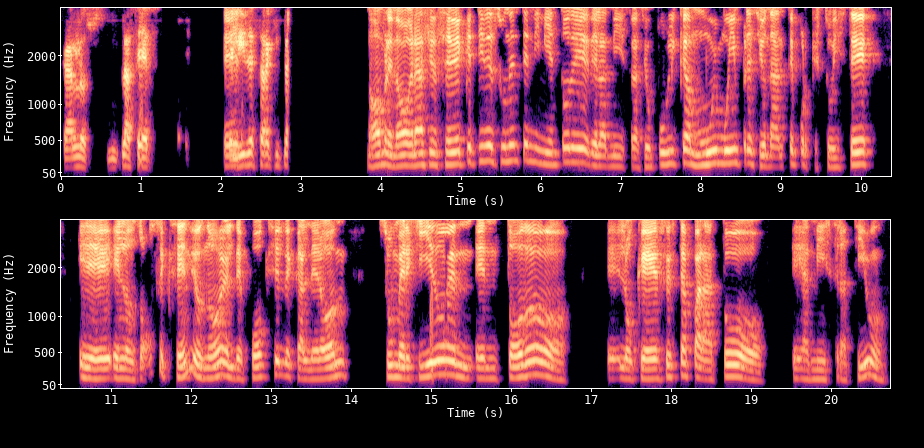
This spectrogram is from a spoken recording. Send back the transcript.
Carlos, un placer. Eh, Feliz de estar aquí. No, hombre, no, gracias. Se ve que tienes un entendimiento de, la administración pública muy, muy impresionante porque estuviste eh, en los dos sexenios, ¿no? El de Fox y el de Calderón, sumergido en, en todo eh, lo que es este aparato administrativo.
